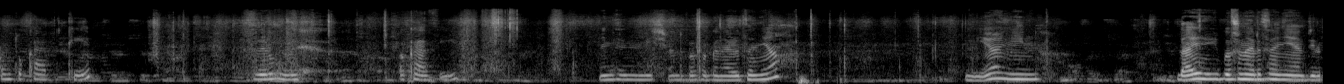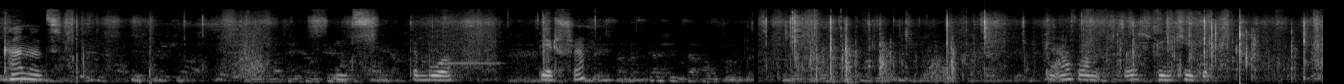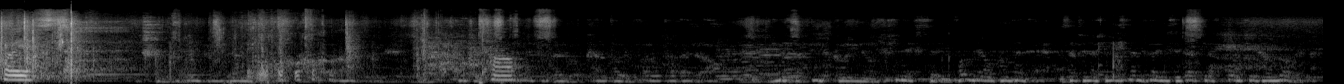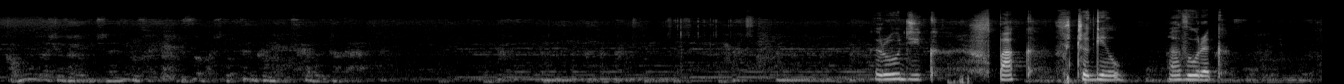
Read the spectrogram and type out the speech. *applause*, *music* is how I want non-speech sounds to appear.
Są tu kartki z różnych okazji. Między innymi Świąt Bożego Narodzenia, Janin, Daj Boże Narodzenie, Wielkanoc. Więc to było pierwsze. Znalazłam coś wielkiego. To jest... To... Rudzik, szpak, szczygieł, mazurek,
